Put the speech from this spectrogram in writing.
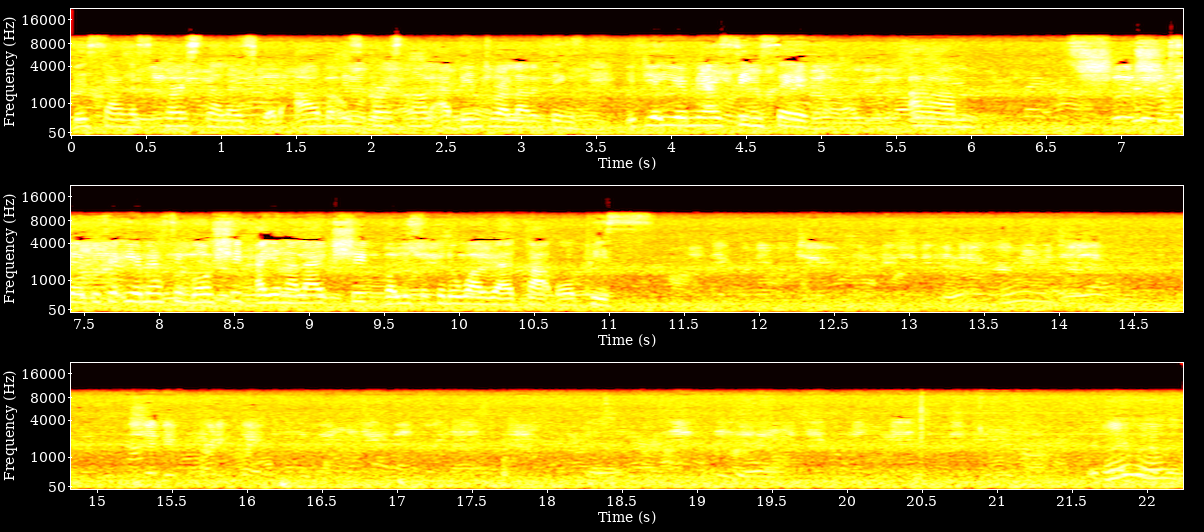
This song is personal well. The album is personal. I've been through a lot of things. If you hear me I sing, say, um, so if you hear me I sing about shit, I you not like shit, But listen to the one where I talk about peace. Should be pretty quick. Crazy,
